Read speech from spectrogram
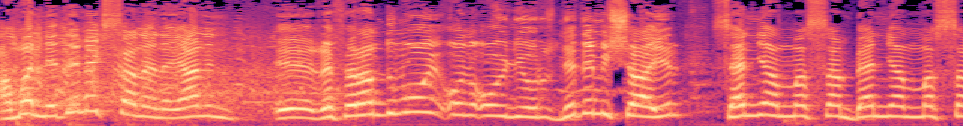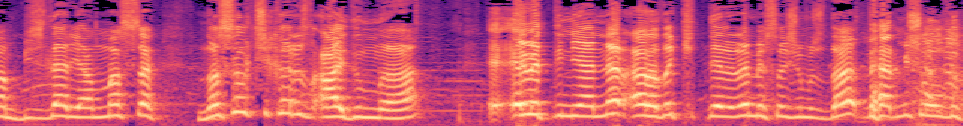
ama ne demek sana ne? Yani e, referandumu oy, onu oyluyoruz. Ne demiş şair? Sen yanmazsan ben yanmazsam bizler yanmazsak nasıl çıkarız aydınlığa? E, evet dinleyenler arada kitlelere mesajımızı da vermiş olduk.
